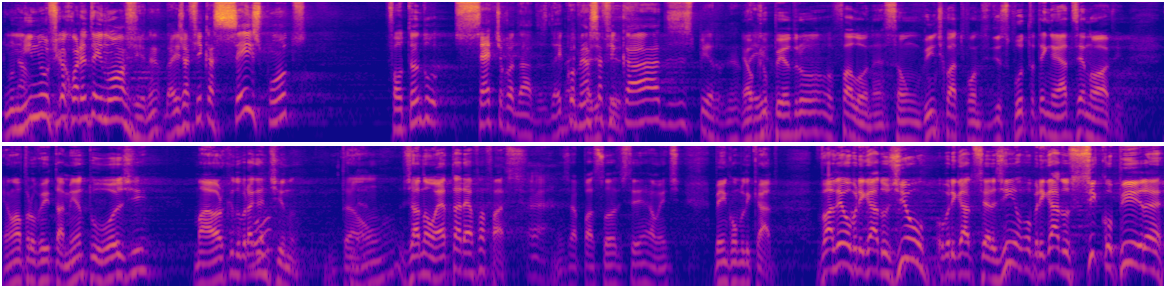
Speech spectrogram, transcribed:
no mínimo fica 49, né? Daí já fica seis pontos, faltando sete rodadas. Daí começa a ficar desespero, né? É o Daí- que o Pedro falou, né? São 24 pontos de disputa, tem que ganhar 19. É um aproveitamento hoje maior que o do Bragantino. Então, já não é tarefa fácil. Já passou de ser realmente bem complicado. Valeu, obrigado Gil, obrigado Serginho, obrigado Cicupira.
